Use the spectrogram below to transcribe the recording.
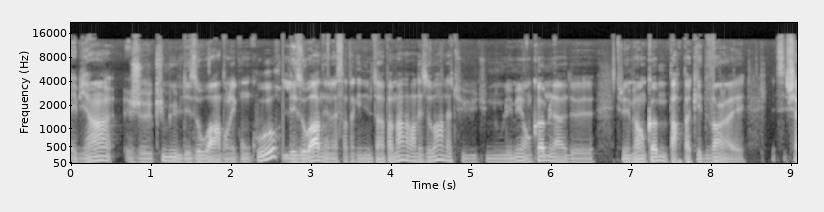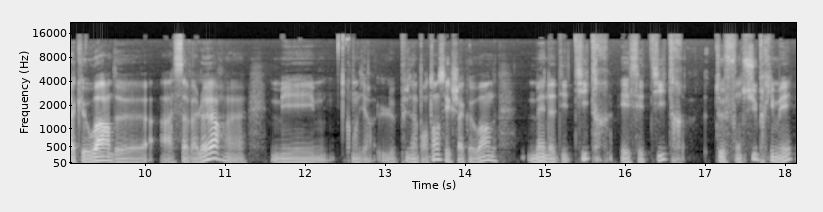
eh bien, je cumule des awards dans les concours. Les awards, il y en a certains qui disent T'en as pas marre d'avoir des awards là? Tu, nous les mets en com, là, de, tu les mets en com par paquet de 20. Chaque award euh, a sa valeur, euh, mais comment dire, le plus important, c'est que chaque award mène à des titres et ces titres font supprimer,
